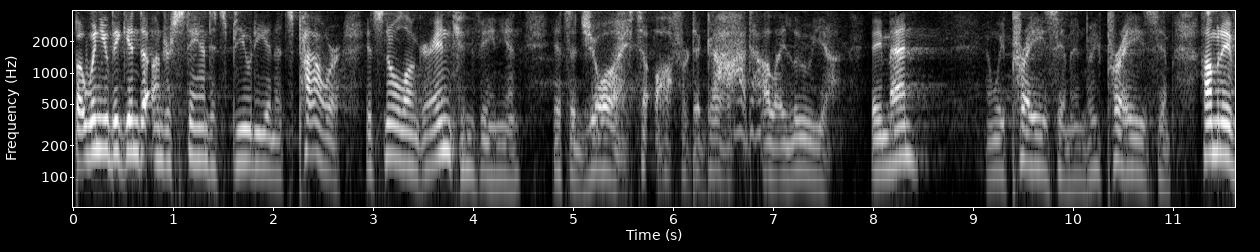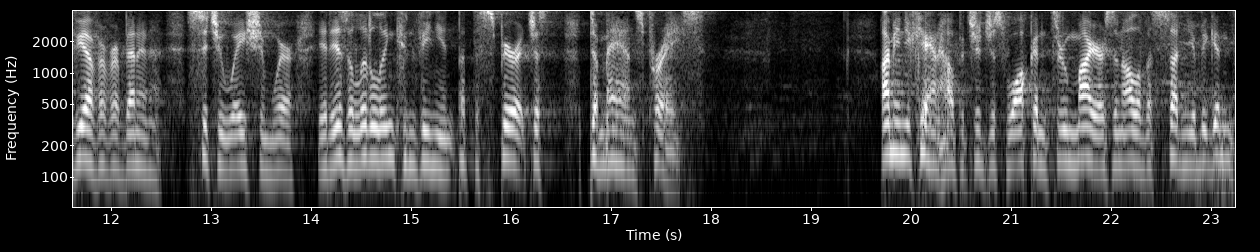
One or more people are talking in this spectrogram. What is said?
But when you begin to understand its beauty and its power, it's no longer inconvenient. It's a joy to offer to God. Hallelujah. Amen. And we praise Him and we praise Him. How many of you have ever been in a situation where it is a little inconvenient, but the Spirit just demands praise? I mean, you can't help it. You're just walking through Meijer's, and all of a sudden you begin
